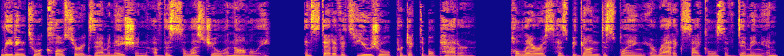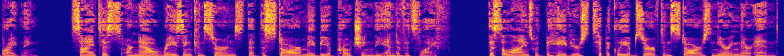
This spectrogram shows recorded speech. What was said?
leading to a closer examination of this celestial anomaly. Instead of its usual predictable pattern, Polaris has begun displaying erratic cycles of dimming and brightening. Scientists are now raising concerns that the star may be approaching the end of its life. This aligns with behaviors typically observed in stars nearing their end,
